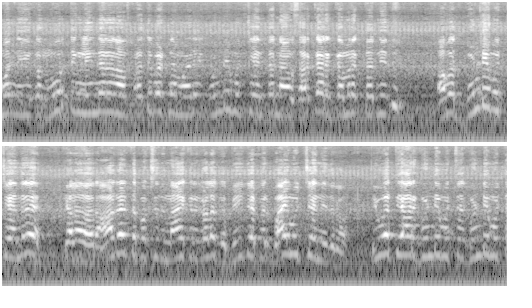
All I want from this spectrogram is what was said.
ಮೊನ್ನೆ ಈಗ ಮೂರು ತಿಂಗಳಿಂದ ನಾವು ಪ್ರತಿಭಟನೆ ಮಾಡಿ ಗುಂಡಿ ಮುಚ್ಚಿ ಅಂತ ನಾವು ಸರ್ಕಾರ ಗಮನಕ್ಕೆ ತಂದಿದ್ವಿ. ಅವತ್ತು ಗುಂಡಿ ಮುಚ್ಚಿ ಅಂದ್ರೆ ಕೆಲವರು ಆಡಳಿತ ಪಕ್ಷದ ನಾಯಕರುಗಳು ಬಿಜೆಪಿ ಬಾಯಿ ಮುಚ್ಚಿ ಅಂದಿದ್ರು. ಇವತ್ತು ಯಾರು ಗುಂಡಿ ಮುಚ್ಚಿ ಗುಂಡಿ ಮುಚ್ಚ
